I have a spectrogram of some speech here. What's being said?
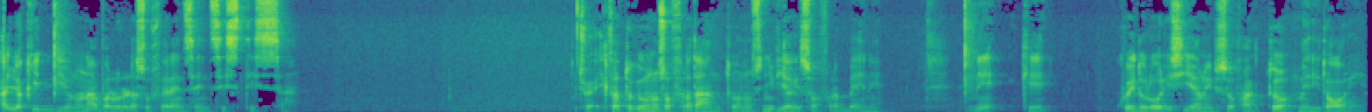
agli occhi di Dio non ha valore la sofferenza in se stessa. Cioè il fatto che uno soffra tanto non significa che soffra bene, né che quei dolori siano ipso facto meritori.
